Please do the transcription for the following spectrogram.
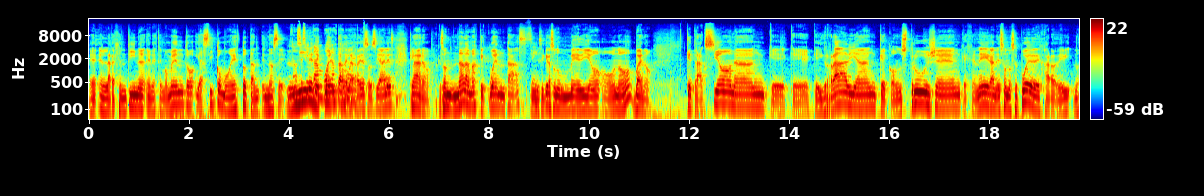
Eh, en la Argentina en este momento y así como esto, tan, no sé, No sé si miles de cuentas de las este. redes sociales, claro, que son nada más que cuentas Sí. y ni siquiera son un medio o no, bueno, que traccionan, que, que- que irradian, que construyen, que generan. Eso no se puede dejar de no,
